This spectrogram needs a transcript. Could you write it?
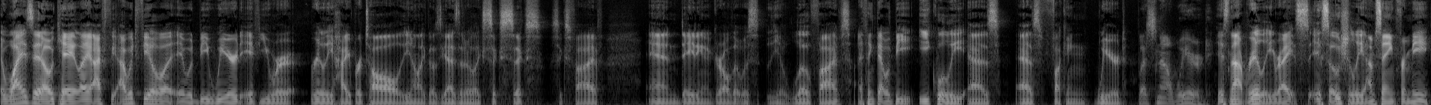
Why is it okay? Like I feel, I would feel it would be weird if you were really hyper tall. You know, like those guys that are like six six, six five, and dating a girl that was you know low fives. I think that would be equally as as fucking weird. But it's not weird. It's not really right. S- eh, socially, I'm saying for me,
